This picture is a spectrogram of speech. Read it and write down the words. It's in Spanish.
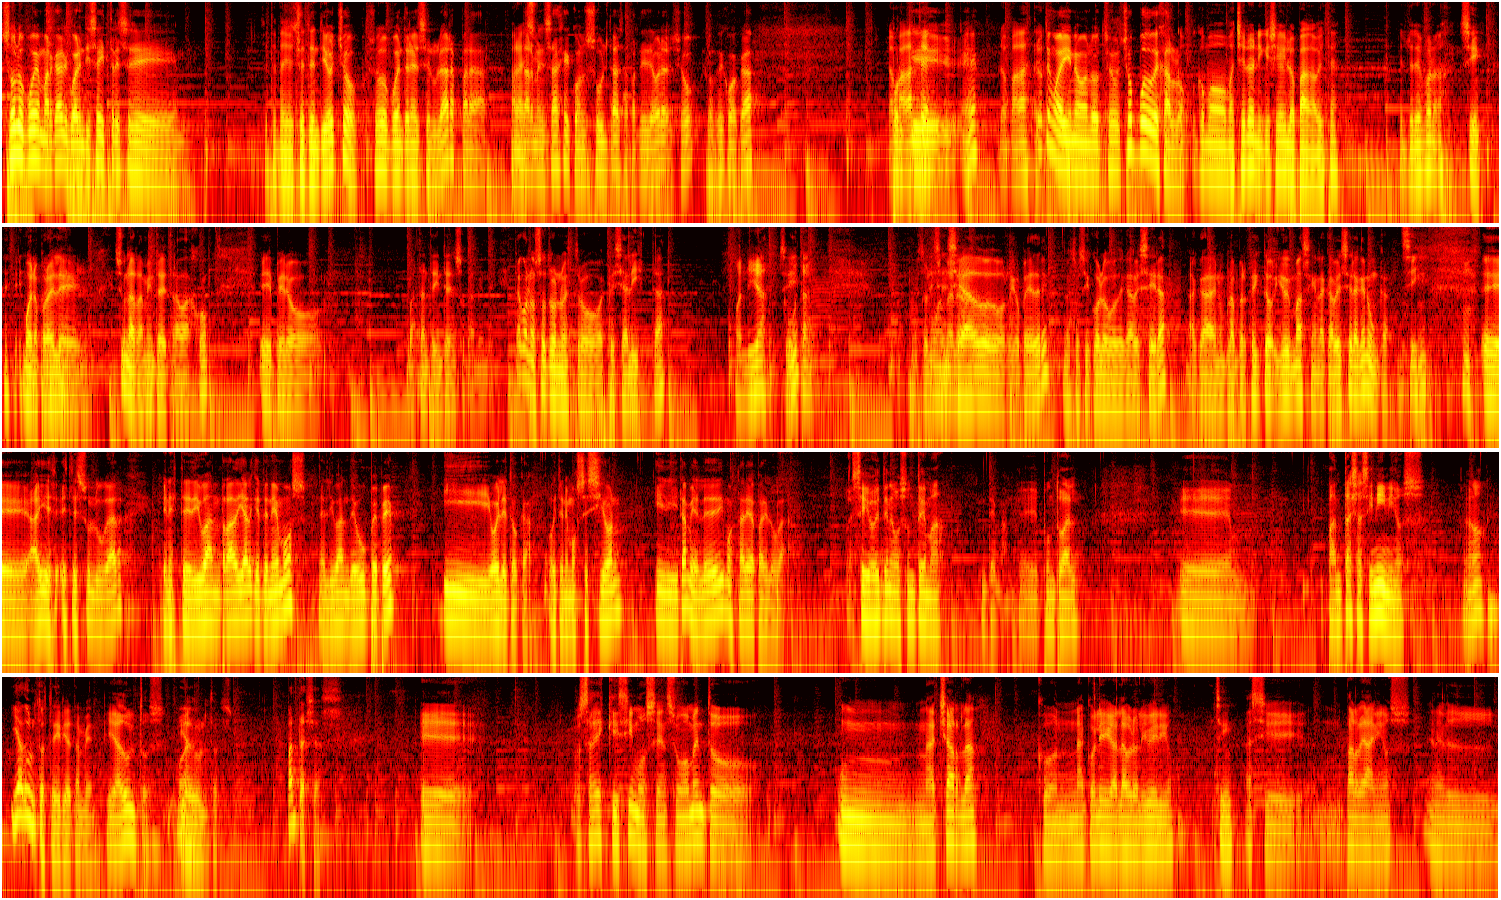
Solo pueden marcar el 46 13 78. 78. Solo pueden tener el celular para, Para dar mensajes, consultas. A partir de ahora, yo los dejo acá. ¿Lo porque, pagaste? ¿eh? Lo pagaste. Lo tengo ahí, no, lo- yo, yo puedo dejarlo. Co- Como Maccheroni que llega y lo paga, ¿viste? El teléfono. Sí, bueno, por ahí le- es una herramienta de trabajo, eh, pero bastante intenso también. Está con nosotros nuestro especialista, Buen día, Sí. ¿cómo están? Nuestro ¿Cómo anda licenciado Río Pedre, nuestro psicólogo de cabecera, acá en un plan perfecto y hoy más en la cabecera que nunca. Sí. Eh, ahí es- este es su lugar, en este diván radial que tenemos, el diván de UPP, y hoy le toca. Hoy tenemos sesión y también le dimos tarea para el hogar. Sí, hoy tenemos un tema Un tema. eh, puntual. Eh, pantallas y niños, ¿no? Y adultos te diría también. Y adultos. Y adultos. Pantallas. eh, Vos sabés que hicimos en su momento un- una charla con una colega, Laura Oliverio, Sí. hace un par de años, en el...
